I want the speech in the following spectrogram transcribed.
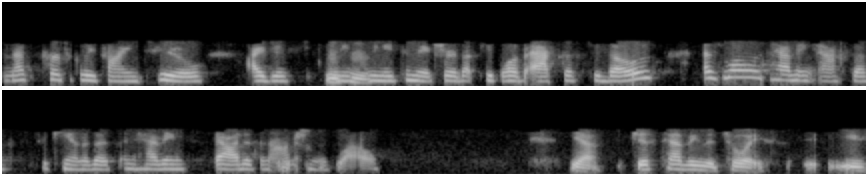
and that's perfectly fine too. I just mm-hmm. we, we need to make sure that people have access to those as well as having access to cannabis and having that as an option as well. Yeah, just having the choice. You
